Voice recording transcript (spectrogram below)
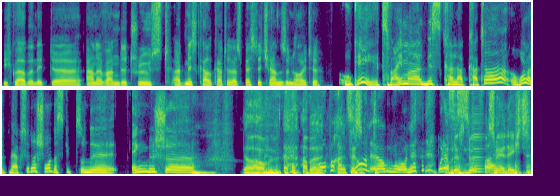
Ich glaube, mit äh, Anna van der Troost hat Miss Calcutta das beste Chancen heute. Okay, zweimal Miss Calacata. Ronald, merkst du das schon? Das gibt so eine englische ja, aber Kooperation das, irgendwo, ne? Oder aber das es nützt mir nichts.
